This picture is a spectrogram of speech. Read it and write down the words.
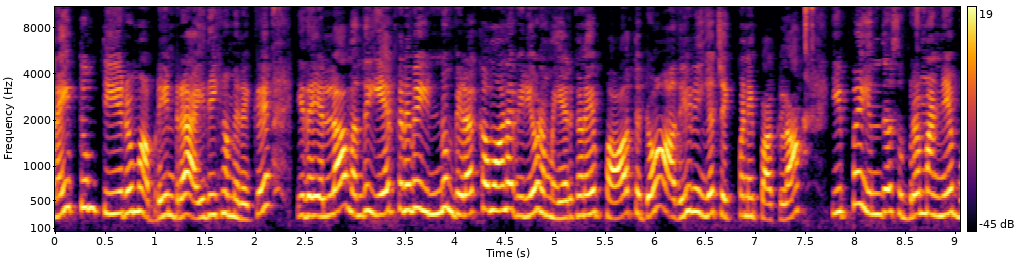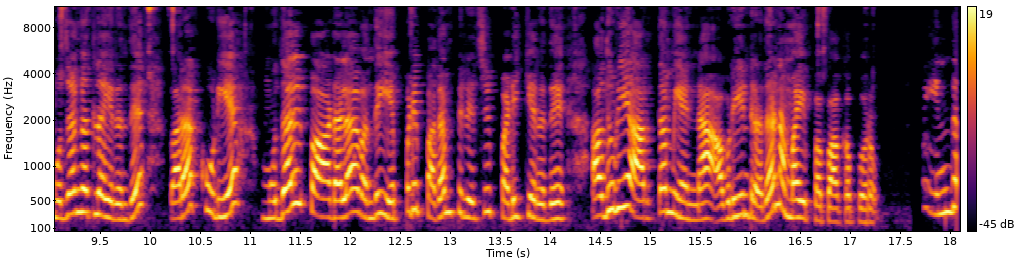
அனைத்தும் தீரும் அப்படின்ற ஐதீகம் இருக்கு. இதையெல்லாம் வந்து ஏற்கனவே இன்னும் விளக்கமான வீடியோ நம்ம ஏற்கனவே பார்த்துட்டோம். அதையும் நீங்க செக் பண்ணி பார்க்கலாம். இப்போ இந்த சுப்பிரமணிய புஜங்கத்துல இருந்து வரக்கூடிய முதல் பாடலை வந்து எப்படி பதம் பிரித்து படிக்கிறது. அதோடைய அர்த்தம் என்ன அப்படின்றத நம்ம இப்போ பார்க்க போகிறோம் இந்த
